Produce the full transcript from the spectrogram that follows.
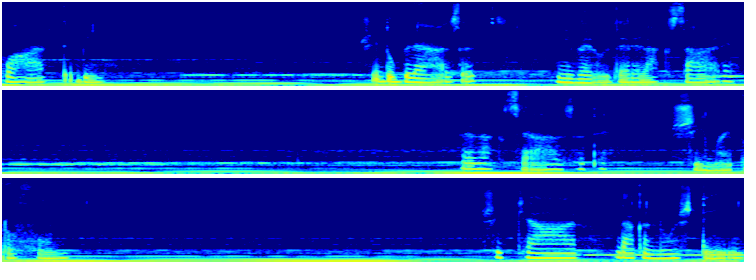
Foarte bine. Și dublează-ți nivelul de relaxare. Relaxează-te și mai profund. Și chiar dacă nu știi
